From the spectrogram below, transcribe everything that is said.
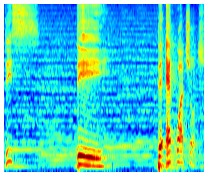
This, the, the Equa church.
